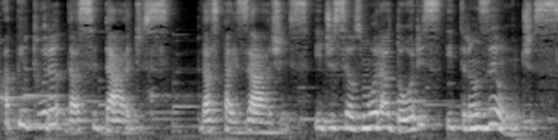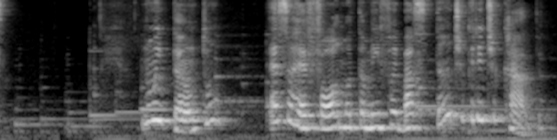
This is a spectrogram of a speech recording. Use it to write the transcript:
a pintura das cidades, das paisagens e de seus moradores e transeuntes. No entanto, essa reforma também foi bastante criticada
